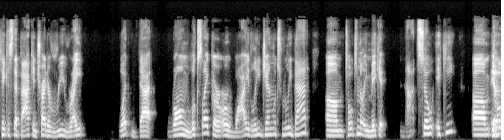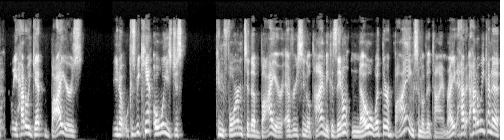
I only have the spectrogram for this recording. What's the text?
take a step back and try to rewrite what that wrong looks like or, or why lead gen looks really bad um to ultimately make it not so icky um yeah. and ultimately how do we get buyers you know, because we can't always just conform to the buyer every single time because they don't know what they're buying some of the time, right? How, how do we kind of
